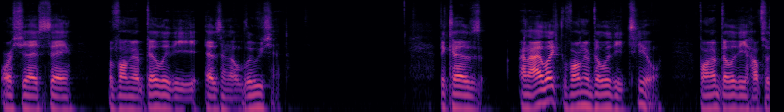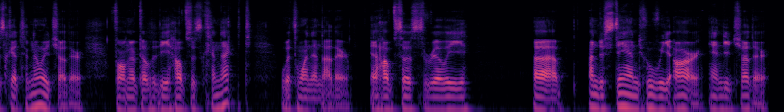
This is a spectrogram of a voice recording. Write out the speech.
Or should I say, vulnerability as an illusion. Because, and I like vulnerability too. Vulnerability helps us get to know each other. Vulnerability helps us connect with one another. It helps us really uh, understand who we are and each other.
